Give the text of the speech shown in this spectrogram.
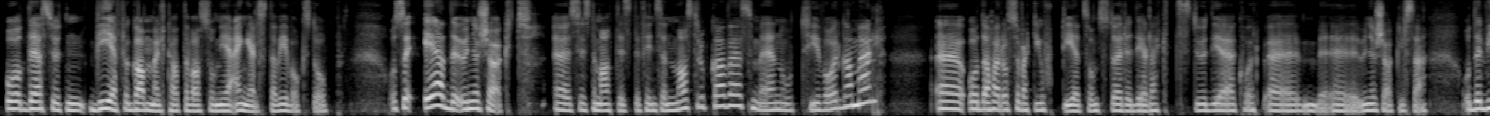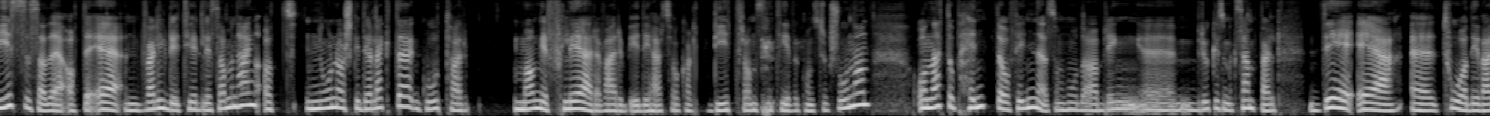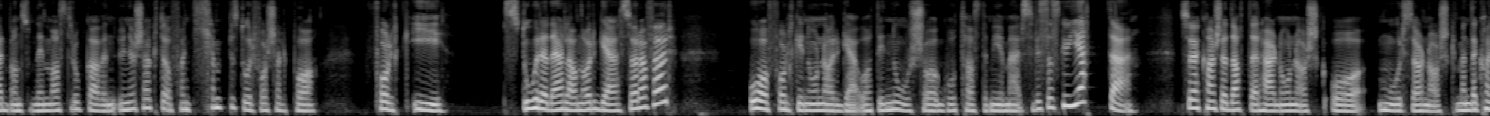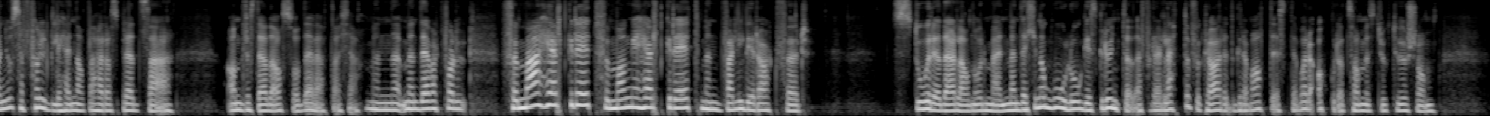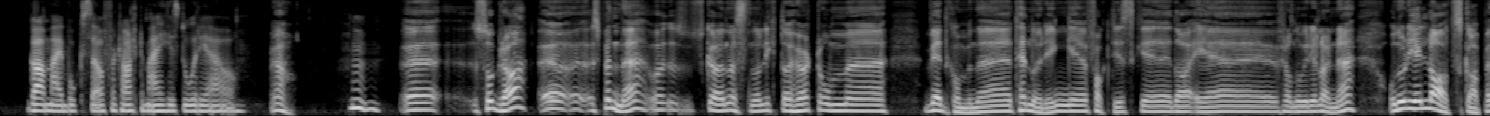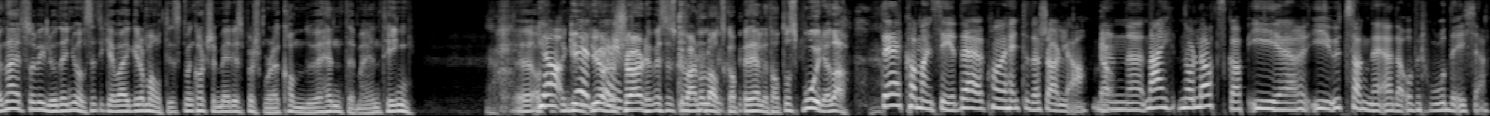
og dessuten, vi er for gamle til at det var så mye engelsk da vi vokste opp. Og så er det undersøkt eh, systematisk. Det finnes en masteroppgave som er nå 20 år gammel. eh, og det har også vært gjort i et sånt større dialektstudieundersøkelse. og det viser seg det at det er en veldig tydelig sammenheng at nordnorske dialekter godtar mange flere verb i de her såkalt ditransitive konstruksjonene. Og nettopp hente og finne, som hun da bring, eh, bruker som eksempel, det er eh, to av de verbene som den masteroppgaven undersøkte, og fant kjempestor forskjell på folk i store deler av Norge sørafor, og folk i Nord-Norge, og at i nord så godtas det mye mer. Så hvis jeg skulle gjette, så er kanskje datter her nordnorsk og mor sørnorsk. Men det kan jo selvfølgelig hende at det her har spredd seg andre steder også, det vet jeg ikke. Men, men det er i hvert fall for meg helt greit, for mange helt greit, men veldig rart for store deler av nordmenn. Men det er ikke noe god logisk grunn til det, for det er lett å forklare det grammatisk. Det er bare akkurat samme struktur som ga meg ei bukse og fortalte meg ei historie. Og... Ja. Eh, så bra. Eh, spennende. Skal nesten ha likt å ha hørt om eh, vedkommende tenåring eh, faktisk eh, da er fra nord i landet. Og når det gjelder latskapen her, så vil jo den uansett ikke være grammatisk, men kanskje mer i spørsmålet kan du hente meg en ting? Ja. altså, Ja, du gidder det- ikke gjøre det selv sjøl, hvis det skulle være noe latskap i det hele tatt å spore, da. Det kan man si. Det kan du hente deg sjøl, ja. Men ja. nei, noe latskap i, eh, i utsagnet er det overhodet ikke.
